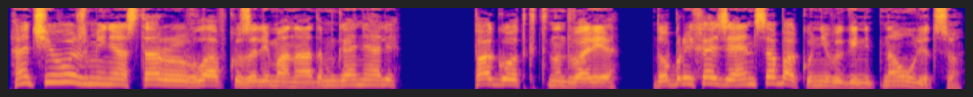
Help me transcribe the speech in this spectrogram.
А чего ж меня старую в лавку за лимонадом гоняли? Погодка-то на дворе, добрый хозяин собаку не выгонит на улицу».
